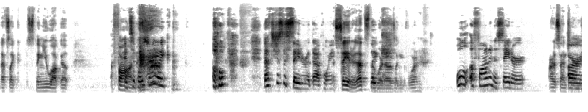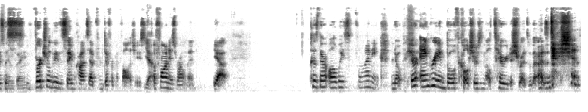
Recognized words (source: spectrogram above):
That's like this thing you walk up. A faun. It's supposed to be like. Oh, that's just a satyr at that a point. satyr. That's the like- word I was looking for. Well, a faun and a satyr Are essentially are the the same s- thing. virtually the same concept from different mythologies. Yeah. A faun is Roman. Yeah. Because they're always fawning. No, they're angry in both cultures and they'll tear you to shreds without hesitation.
